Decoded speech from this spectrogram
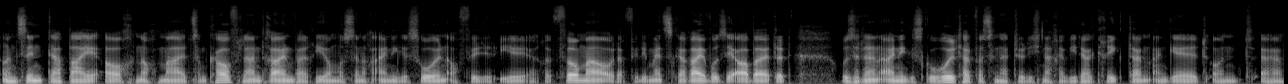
und sind dabei auch nochmal zum Kaufland rein, weil Rio musste noch einiges holen, auch für ihre Firma oder für die Metzgerei, wo sie arbeitet, wo sie dann einiges geholt hat, was sie natürlich nachher wieder kriegt dann an Geld und äh,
